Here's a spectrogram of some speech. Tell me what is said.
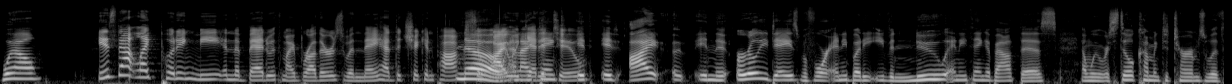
well, Is that like putting me in the bed with my brothers when they had the chicken pox? no, so I would and get I think it too. It, it, I, uh, in the early days before anybody even knew anything about this, and we were still coming to terms with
